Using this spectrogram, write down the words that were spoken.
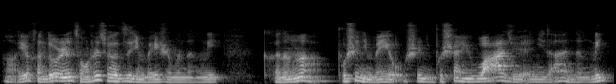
啊。有很多人总是觉得自己没什么能力，可能啊不是你没有，是你不善于挖掘你的暗能力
